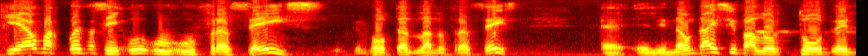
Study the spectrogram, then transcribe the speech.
que é uma coisa assim, o, o- o francês, voltando lá no francês, é, ele não dá esse valor todo. ele-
